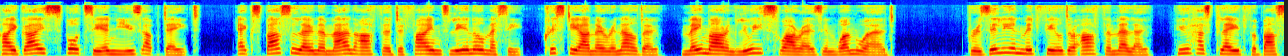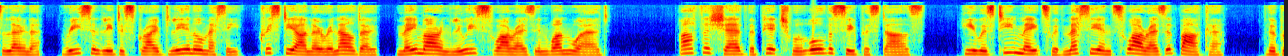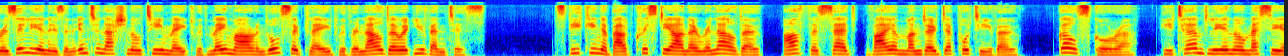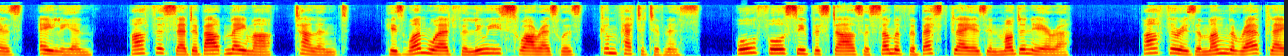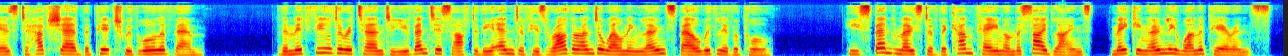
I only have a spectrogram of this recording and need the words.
Hi guys Sportsia News Update. Ex-Barcelona man Arthur defines Lionel Messi, Cristiano Ronaldo, Neymar and Luis Suarez in one word. Brazilian midfielder Arthur Melo, who has played for Barcelona, recently described Lionel Messi, Cristiano Ronaldo, Neymar and Luis Suarez in one word. Arthur shared the pitch with all the superstars. He was teammates with Messi and Suarez at Barca. The Brazilian is an international teammate with Neymar and also played with Ronaldo at Juventus. Speaking about Cristiano Ronaldo, Arthur said, via Mundo Deportivo, goalscorer. He termed Lionel Messi as alien. Arthur said about Neymar, talent. His one word for Luis Suarez was competitiveness. All four superstars are some of the best players in modern era. Arthur is among the rare players to have shared the pitch with all of them. The midfielder returned to Juventus after the end of his rather underwhelming loan spell with Liverpool. He spent most of the campaign on the sidelines, making only one appearance.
